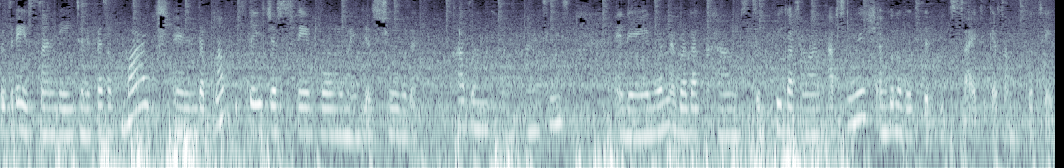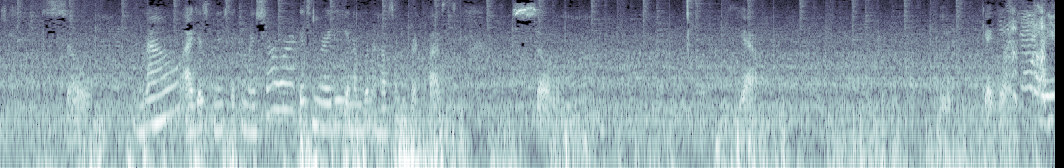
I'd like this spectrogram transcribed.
So today is Sunday, 21st of March, and the plan for today is just stay home and just chill with the cousins and aunties, and then when my brother comes to pick us around afternoonish, I'm gonna go to the beach side to get some footage. So now I just finished taking my shower, getting ready, and I'm gonna have some breakfast. So yeah. Get going.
